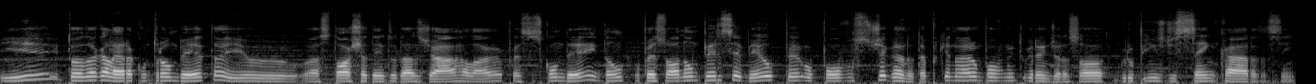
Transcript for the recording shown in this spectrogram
e toda a galera com trombeta e o- as tochas dentro das jarras lá pra se esconder, então o pessoal não percebeu o, o povo chegando, até porque não era um povo muito grande, era só grupinhos de 100 caras, assim.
